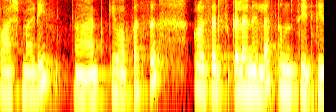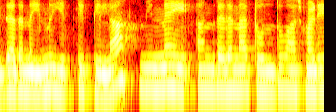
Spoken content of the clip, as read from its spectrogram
ವಾಶ್ ಮಾಡಿ ಅದಕ್ಕೆ ವಾಪಸ್ ಗ್ರೋಸರ್ಸ್ಗಳನ್ನೆಲ್ಲ ತುಂಬಿಸಿ ಇಟ್ಟಿದ್ದೆ ಅದನ್ನು ಇನ್ನೂ ಎತ್ತಿಟ್ಟಿಲ್ಲ. ನಿನ್ನೆ ಅಂದರೆ ಅದನ್ನು ತೊಳೆದು ವಾಶ್ ಮಾಡಿ,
